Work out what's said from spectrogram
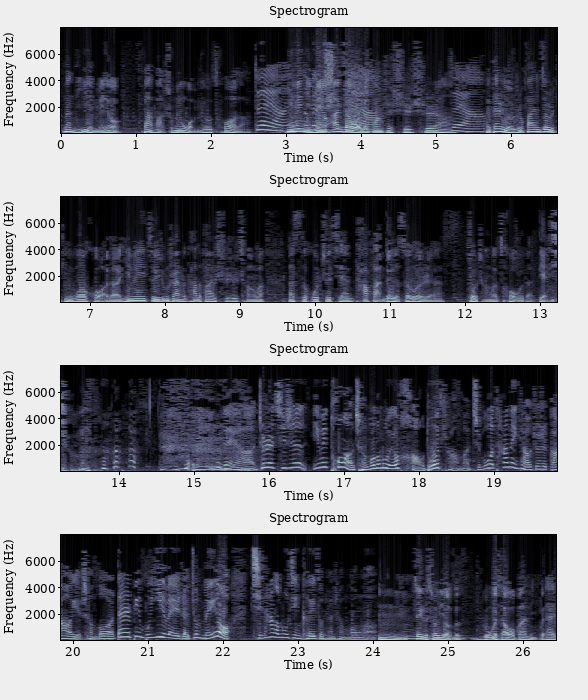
那你也没有办法，说明我们就错了。对呀，因为你没有按照我的方式实施啊。对啊。但是有时候发现就是挺窝火的，因为最终是按照他的方案实施成了，那似乎之前他反对的所有的人就成了错误的典型。对啊，就是其实因为通往成功的路有好多条嘛，只不过他那条就是刚好也成功了，但是并不意味着就没有其他的路径可以走向成功了。嗯，这个时候有的如果小伙伴你不太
